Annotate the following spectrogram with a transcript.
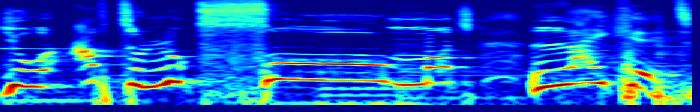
you will have to look so much like it.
